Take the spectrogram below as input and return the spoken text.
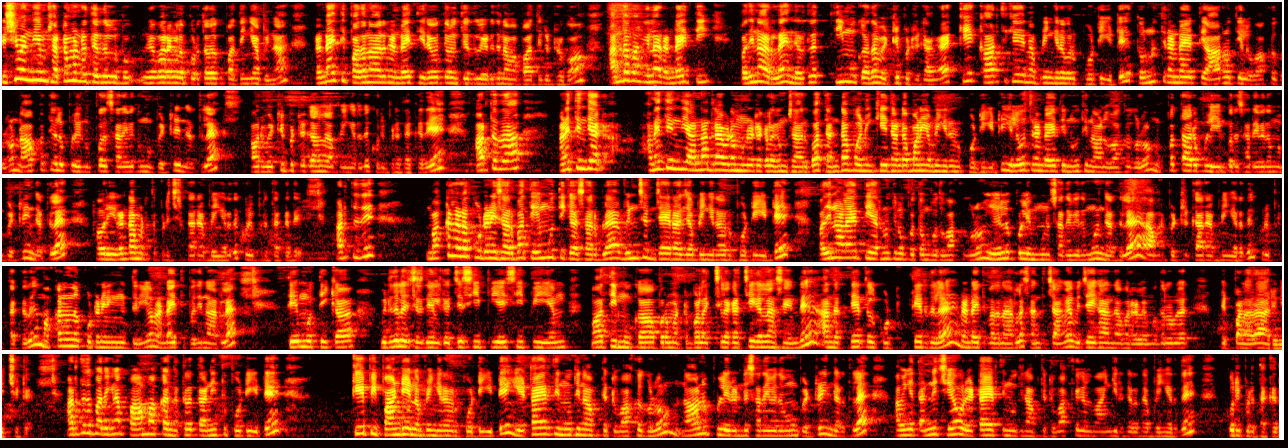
ரிஷிவந்தியம் சட்டமன்ற தேர்தல் விவரங்களை பொறுத்தளவுக்கு பார்த்தீங்க அப்படின்னா ரெண்டாயிரத்தி பதினாறு ரெண்டாயிரத்தி இருபத்தி ஒன்று தேர்தல் எடுத்து நம்ம பார்த்துக்கிட்டு இருக்கோம். அந்த வகையில் ரெண்டாயிரத்தி பதினாறில் இந்த இடத்துல திமுக தான் வெற்றி பெற்றிருக்காங்க. கே கார்த்திகேயன் அப்படிங்கிறவர் போட்டிக்கிட்டு தொண்ணூற்றி ரெண்டாயிரத்தி அறுநூத்தி ஏழு வாக்குகளும் நாற்பத்தி ஏழு புள்ளி முப்பது சதவீதமும் பெற்று இந்த இடத்துல அவர் வெற்றி பெற்றிருக்காங்க அப்படிங்கிறது குறிப்பிடத்தக்கது. அடுத்ததாக அனைத்து இந்தியா அனைத்து இந்திய அண்ணா திராவிட முன்னேற்ற கழகம் சார்பாக தண்டபாணி கே தண்டபாணி அப்படிங்கிறவர் போட்டிக்கிட்டு எழுபத்தி ரெண்டாயிரத்தி நூற்றி நாலு வாக்குகளும் முப்பத்தாறு புள்ளி எண்பது சதவீதமும் பெற்று இந்த இடத்துல அவர் இரண்டாம் இடத்தை பிடிச்சிருக்காரு அப்படிங்கிறது குறிப்பிடத்தக்கது. அடுத்தது மக்களோட கூட்டணி சார்பாக தேமுதிக சார்பில் வின்சென்ட் ஜெயராஜ் அப்படிங்கிறவர் போட்டிக்கிட்டு பதினாலாயிரத்தி இரநூத்தி முப்பத்தொம்பது வாக்குகளும் ஏழு புள்ளி மூணு சதவீதமும் இந்த இடத்துல அவர் பெற்றிருக்காரு அப்படிங்கிறது குறிப்பிடத்தக்கது. மக்கள் நல கூட்டணின்னு தெரியும். ரெண்டாயிரத்தி பதினாறில் தேமுதிக விடுதலை சிறுத்தைகள் கட்சி சிபிஐ சிபிஎம் மதிமுக அப்புறம் மற்றும் பல சில கட்சிகள்லாம் சேர்ந்து அந்த தேர்தல் தேர்தலில் தேர்தலை ரெண்டாயிரத்தி பதினாறில் சந்திச்சாங்க. விஜயகாந்த் அவர்களை முதல்வர் வேட்பாளராக அறிவிச்சுட்டு. அடுத்தது பார்த்தீங்கன்னா பாமக அந்த இடத்துல தனித்து போட்டிக்கிட்டு கேபி பாண்டியன் அப்படிங்கிறவர் போட்டிக்கிட்டு எட்டாயிரத்தி நூற்றி நாற்பத்தெட்டு வாக்குகளும் நாலு புள்ளி ரெண்டு சதவீதமும் பெற்று இந்த இடத்துல அவங்க தன்னிச்சையாக ஒரு எட்டாயிரத்தி நூற்றி நாற்பத்தெட்டு வாக்குகள் வாங்கியிருக்கிறது அப்படிங்கிறது குறிப்பிடத்தக்கது.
